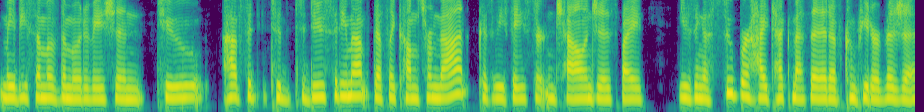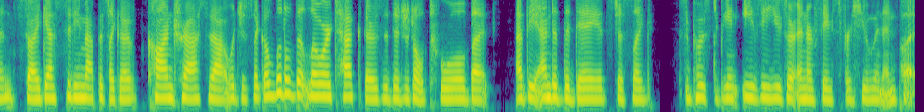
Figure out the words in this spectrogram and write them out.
maybe some of the motivation to have to, to, do CityMap definitely comes from that because we face certain challenges by using a super high tech method of computer vision. So I guess CityMap is like a contrast to that, which is like a little bit lower tech. There's a digital tool, but at the end of the day, it's just like supposed to be an easy user interface for human input.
